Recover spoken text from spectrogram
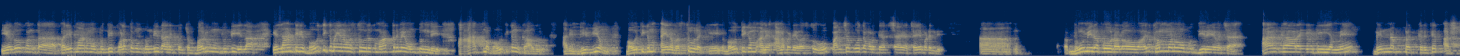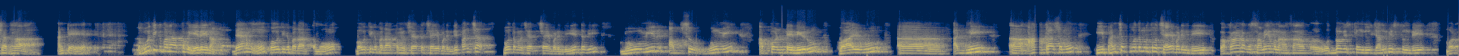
ఏదో కొంత పరిమాణం ఉంటుంది కొలత ఉంటుంది దానికి కొంచెం బరువు ఉంటుంది ఇలా ఇలాంటివి భౌతికమైన వస్తువులకు మాత్రమే ఉంటుంది. ఆత్మ భౌతికం కాదు అది దివ్యం. భౌతికం అయిన వస్తువులకి భౌతికం అనే అనబడే వస్తువు పంచభూతముల చేయబడింది. ఆ భూమిరపో నలో వాయు కమ్మనో బుద్ధిరేవచ అహంకార భిన్న ప్రకృతి అష్టధ. అంటే భౌతిక పదార్థం ఏదైనా దేహము భౌతిక పదార్థము భౌతిక పదార్థముల చేత చేయబడింది పంచభూతముల చేత చేయబడింది. ఏంటది? భూమి అప్సు భూమి అప్పు అంటే నీరు వాయువు ఆ అగ్ని ఆకాశము ఈ పంచభూతములతో చేయబడింది. ఒకనొక సమయం ఉద్భవిస్తుంది జన్మిస్తుంది. మరో-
